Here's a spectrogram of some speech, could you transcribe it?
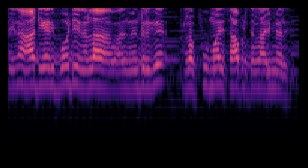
பார்த்தீங்கன்னா ஆட்டுக்கறி போட்டி நல்லா அது வெந்திருக்கு. நல்லா பூ மாதிரி சாப்பிட்றது நல்லா அருமையாக இருக்குது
